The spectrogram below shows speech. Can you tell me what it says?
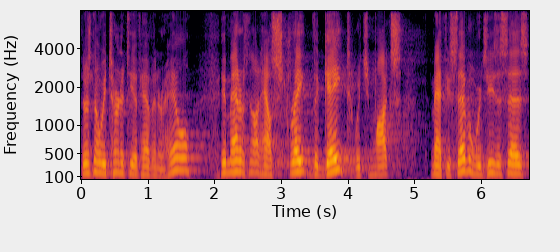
There's no eternity of heaven or hell. It matters not how straight the gate, which mocks Matthew 7, where Jesus says,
